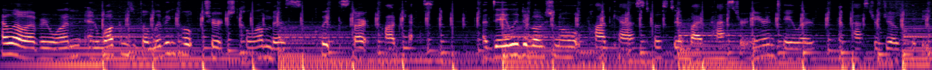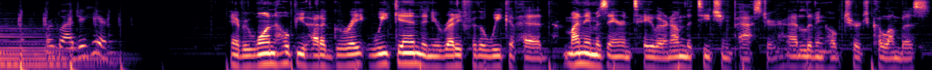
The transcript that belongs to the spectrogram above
Hello, everyone, and welcome to the Living Hope Church Columbus Quick Start Podcast, a daily devotional podcast hosted by Pastor Aaron Taylor and Pastor Joe Kitty. We're glad you're here. Hey everyone, hope you had a great weekend and you're ready for the week ahead. My name is Aaron Taylor and I'm the teaching pastor at Living Hope Church Columbus.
